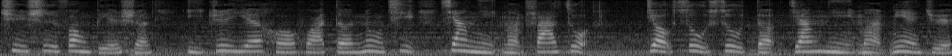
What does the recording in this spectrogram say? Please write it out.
去侍奉别神，以致耶和华的怒气向你们发作，就速速地将你们灭绝。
